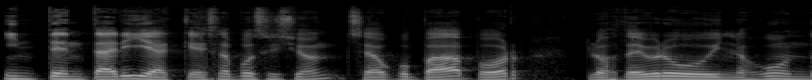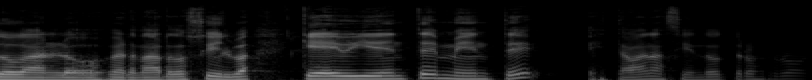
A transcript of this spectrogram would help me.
intentaría que esa posición sea ocupada por los De Bruyne, los Gundogan, los Bernardo Silva, que evidentemente estaban haciendo otros roles.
